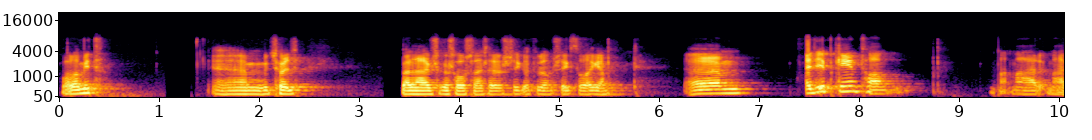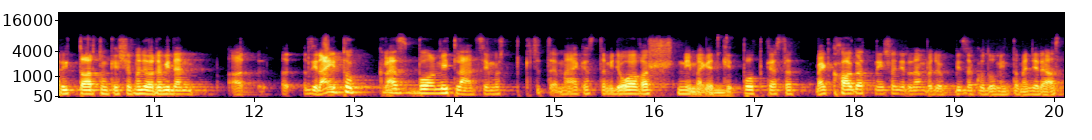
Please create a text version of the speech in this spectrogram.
valamit. Um, úgyhogy bele csak a sorsolás erősség a különbség, szóval igen. Um, egyébként, ha már, már itt tartunk, és nagyon röviden az irányító klászból mit látsz? Én most kicsit elkezdtem így olvasni, meg egy-két podcastet meghallgatni, és annyira nem vagyok bizakodó, mint amennyire azt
